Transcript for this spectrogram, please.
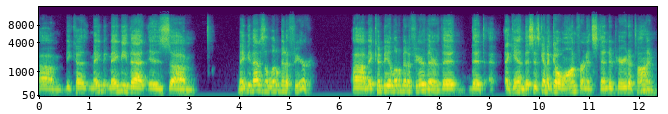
um, because maybe maybe that is um, maybe that is a little bit of fear. Um, it could be a little bit of fear there that that again this is going to go on for an extended period of time.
